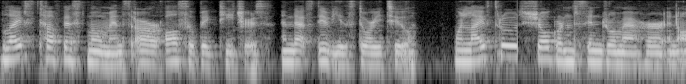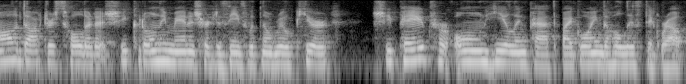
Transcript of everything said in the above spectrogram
Life's toughest moments are also big teachers, and that's Divya's story too. When life threw Sjogren's syndrome at her and all the doctors told her that she could only manage her disease with no real cure, she paved her own healing path by going the holistic route.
